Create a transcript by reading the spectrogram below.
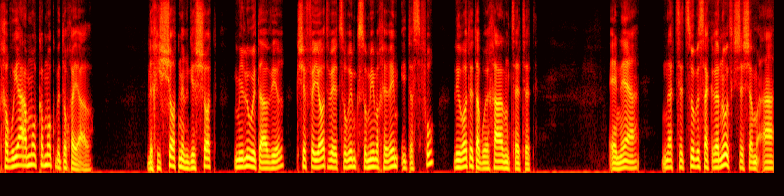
חבויה עמוק עמוק בתוך היער. לחישות נרגשות מילאו את האוויר, כשפיות ויצורים קסומים אחרים התאספו לראות את הבריכה הנוצצת. עיניה נצצו בסקרנות כששמעה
